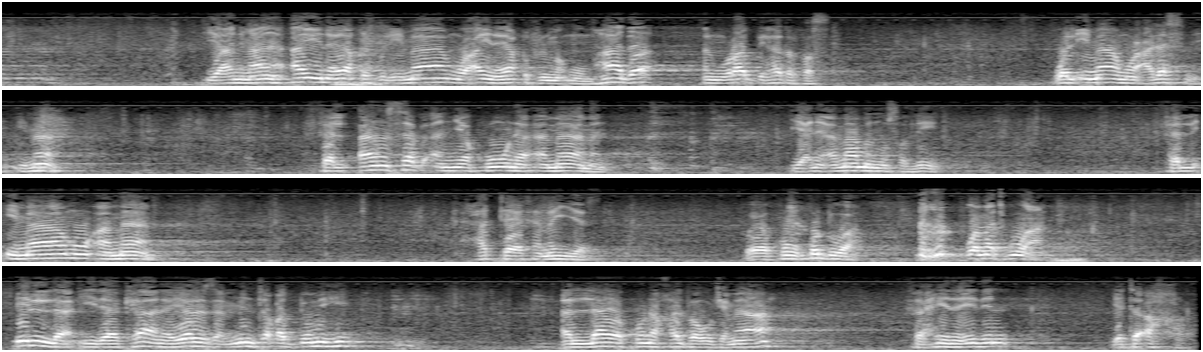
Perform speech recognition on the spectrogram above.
يعني معناه أين يقف الإمام وأين يقف المأموم. هذا المراد بهذا الفصل. والإمام على اسمه إمام. فالأنسب أن يكون أماما يعني أمام المصلين. فالإمام أمام حتى يتميز ويكون قدوة ومتبوعا. إلا إذا كان يلزم من تقدمه أن لا يكون خلفه جماعة فحينئذ يتأخر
